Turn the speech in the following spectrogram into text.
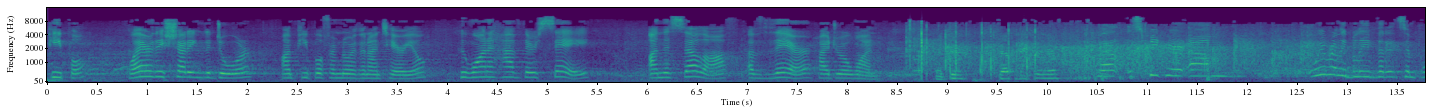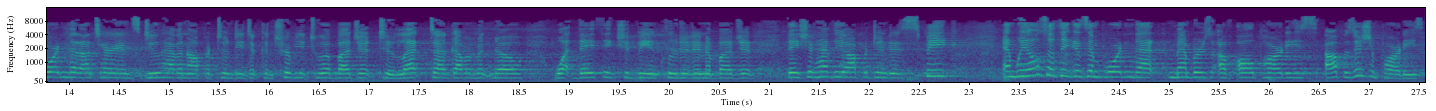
people? Why are they shutting the door on people from Northern Ontario who want to have their say on the sell-off of their Hydro One? Thank you. Deputy Premier. Well, Speaker, um, we really believe that it's important that Ontarians do have an opportunity to contribute to a budget, to let uh, government know what they think should be included in a budget. They should have the opportunity to speak. And we also think it's important that members of all parties, opposition parties,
